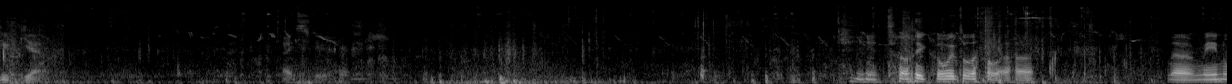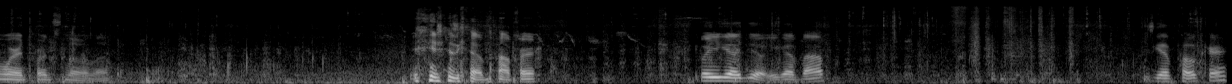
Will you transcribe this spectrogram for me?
You get. I see. totally cool with Lola, huh? The mean word towards Lola. you just gotta bop her. What you gotta do? You gotta bop? He's gonna poke her?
